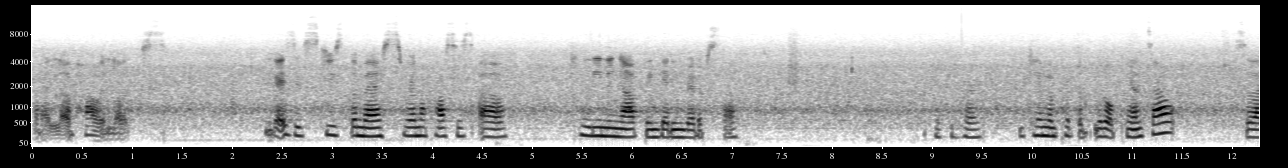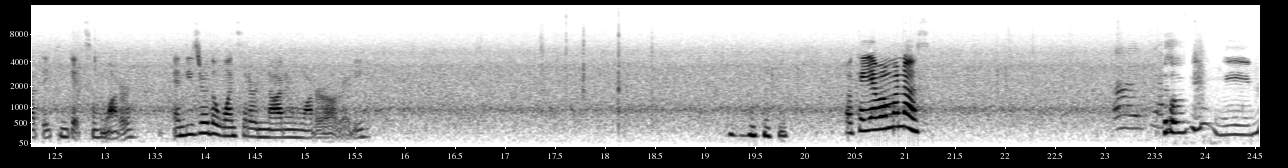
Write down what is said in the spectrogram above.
but I love how it looks. You guys excuse the mess. We're in the process of cleaning up and getting rid of stuff. Look at her. We came and put the little plants out so that they can get some water. And these are the ones that are not in water already. okay, ya vámonos. Don't be mean.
